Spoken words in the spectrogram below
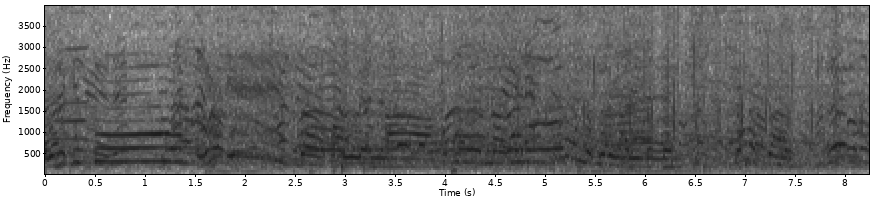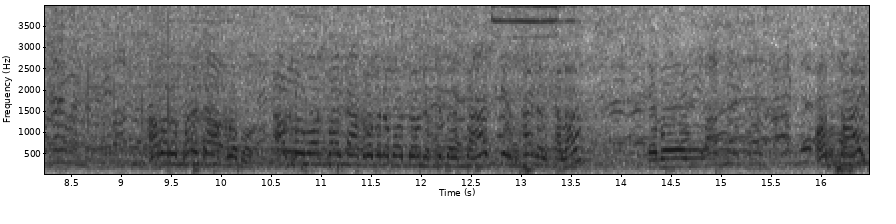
এবারে কিন্তু পারলেন না পারলেন না করে হারিয়ে ফেললেন চমৎকার আবারও পাল্টা আক্রমণ। আক্রমণ, পাল্টা আক্রমণের মধ্যে অনুষ্ঠিত হচ্ছে আজকের ফাইনাল খেলা। এবং অফসাইড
